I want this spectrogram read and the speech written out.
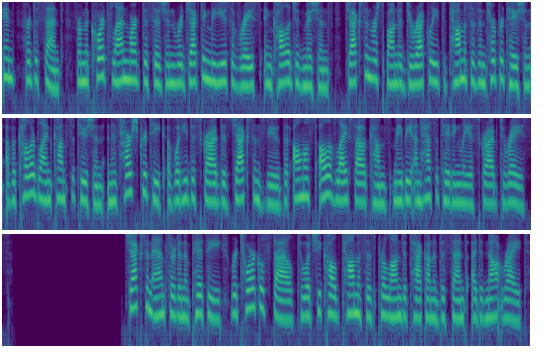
In her dissent from the court's landmark decision rejecting the use of race in college admissions, Jackson responded directly to Thomas's interpretation of a colorblind constitution and his harsh critique of what he described as Jackson's view that almost all of life's outcomes may be unhesitatingly ascribed to race. Jackson answered in a pithy, rhetorical style to what she called Thomas's prolonged attack on a dissent I did not write.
